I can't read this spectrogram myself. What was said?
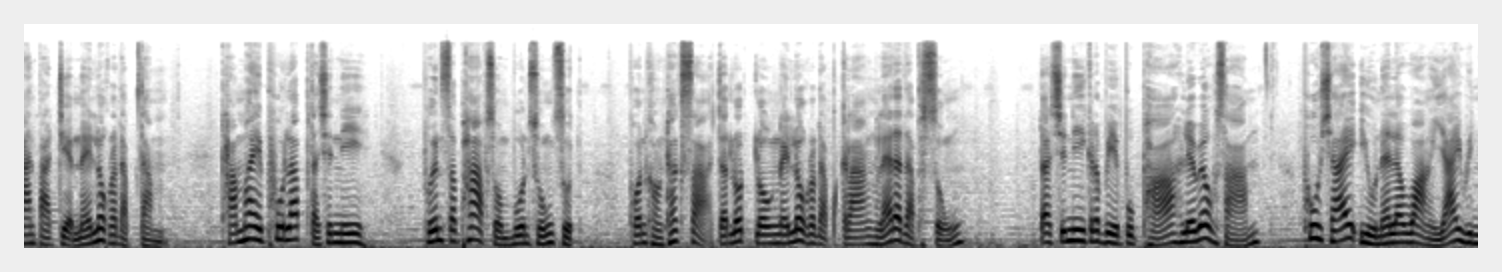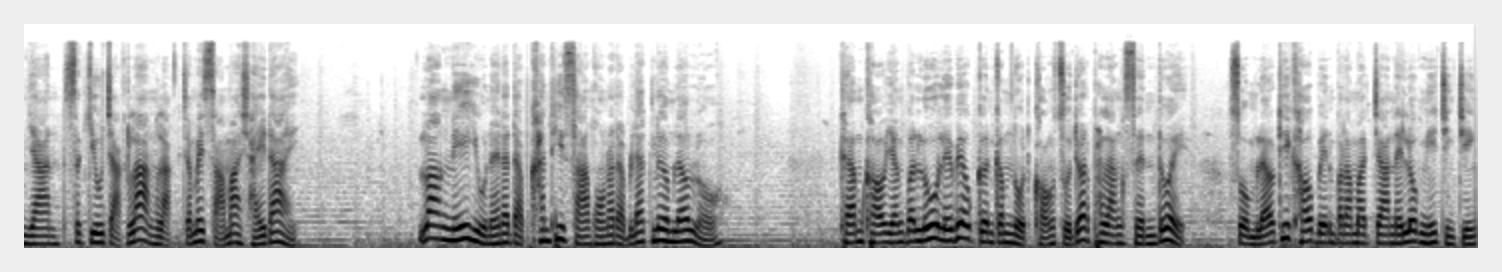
การบาดเจ็บในโรคระดับต่ำทำให้ผู้รับตัชนีพื้นสภาพสมบูรณ์สูงสุด ผลของทักษะจะลดลงในโรคระดับกลางและระดับสูงดัชนีกระบี่ปุบผาเลเวล 3 ผู้ใช้อยู่ในระหว่างย้ายวิญญาณ สกิลจากร่างหลักจะไม่สามารถใช้ได้ ร่างนี้อยู่ในระดับขั้นที่ 3 ของระดับแรกเริ่มแล้วเหรอ แถมเขายังบรรลุเลเวลเกินกำหนดของสุดยอดพลังเซนด้วย สมแล้วที่เขาเป็นปรมาจารย์ในโลกนี้จริง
